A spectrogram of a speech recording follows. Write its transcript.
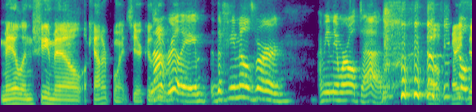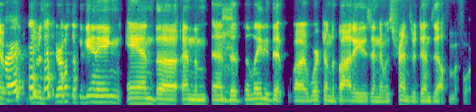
male and female counterpoints here. Not really. The females were. I mean, they were all dead. Well, The right, there, were. there was a girl at the beginning, and the and the and the, the lady that uh, worked on the bodies, and it was friends with Denzel from before.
